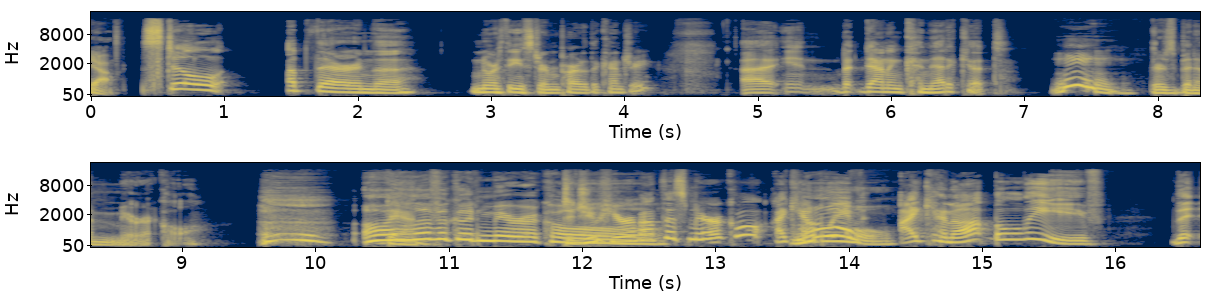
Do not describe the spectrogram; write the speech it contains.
Yeah. still up there in the northeastern part of the country, uh, in but down in Connecticut, Mm. there's been a miracle. oh, I love a good miracle. Did you hear about this miracle? I can't No. believe. I cannot believe that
